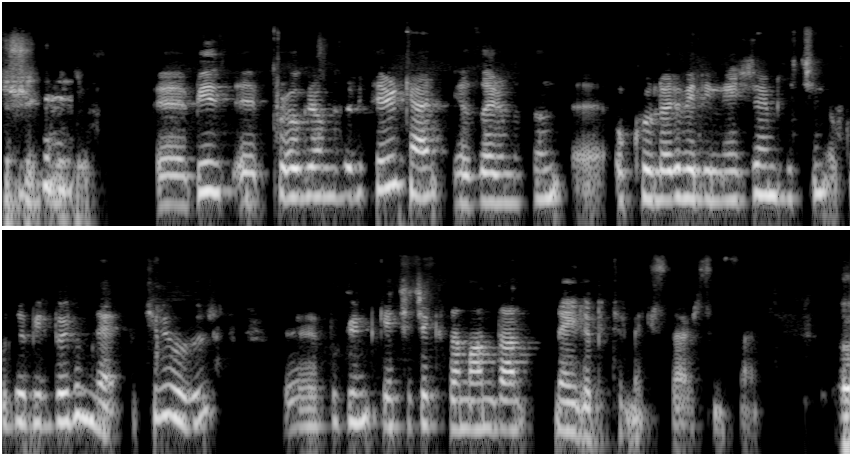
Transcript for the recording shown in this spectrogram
Teşekkür ederim. E, biz e, programımızı bitirirken yazarımızın e, okurları ve dinleyicilerimiz için okuduğu bir bölümle bitiriyoruz. E, bugün geçecek zamandan neyle bitirmek istersin sen? E,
